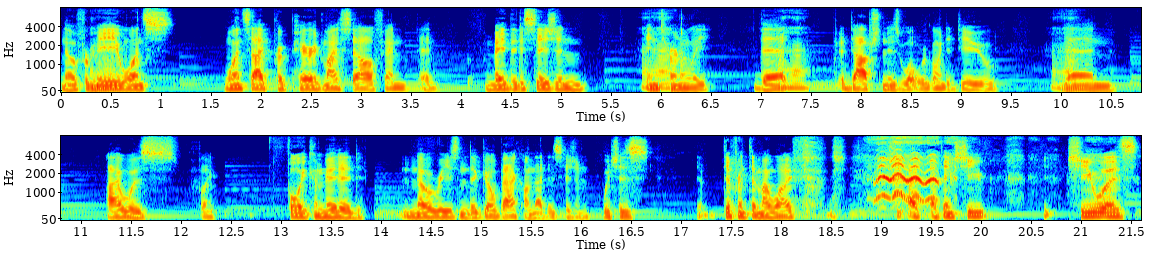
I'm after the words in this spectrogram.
No, for me, uh-huh. once once I prepared myself and, and made the decision uh-huh. internally that uh-huh. adoption is what we're going to do, then I was like fully committed. No reason to go back on that decision, which is different than my wife. I, I think she she was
